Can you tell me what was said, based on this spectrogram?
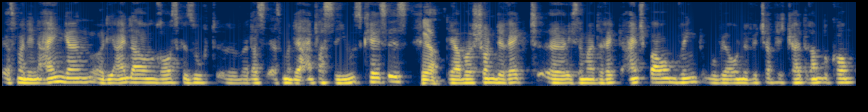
erstmal den Eingang oder die Einladung rausgesucht, äh, weil das erstmal der einfachste Use Case ist, ja. der aber schon direkt, äh, ich sag mal, direkt Einsparungen bringt, wo wir auch eine Wirtschaftlichkeit dran bekommen.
